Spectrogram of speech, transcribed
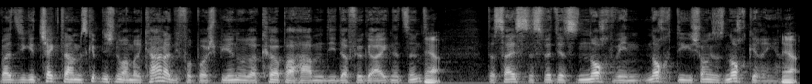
weil sie gecheckt haben, es gibt nicht nur Amerikaner, die Football spielen oder Körper haben, die dafür geeignet sind. Ja. Das heißt, es wird jetzt noch wen, noch, die Chance ist noch geringer. Ja,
